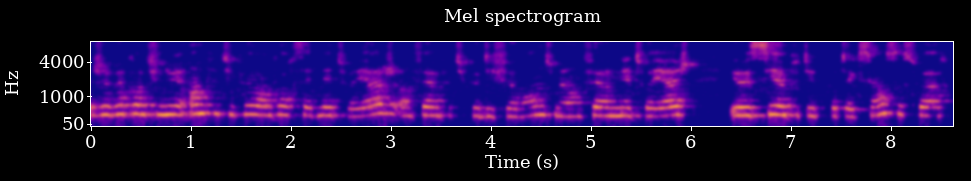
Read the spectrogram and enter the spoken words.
je veux continuer un petit peu encore cette nettoyage. On fait un petit peu différente, mais on fait un nettoyage et aussi une petite protection ce soir.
